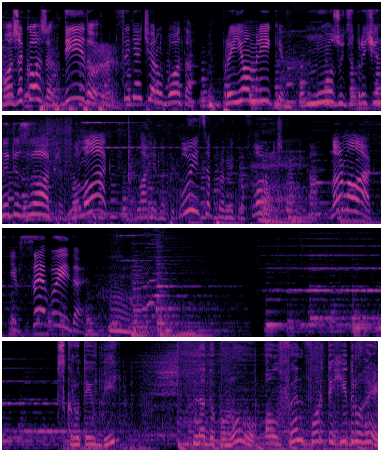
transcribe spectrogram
може кожен. Діду, сидяча робота, прийом ліків можуть спричинити закрив. Нормалакт лагідно піклується про мікрофлору кишківника. Нормалакт, і все вийде. Скрутив біль? На допомогу Олфен Форте Гідрогель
